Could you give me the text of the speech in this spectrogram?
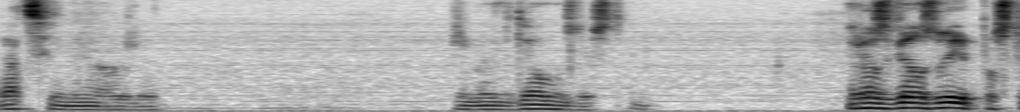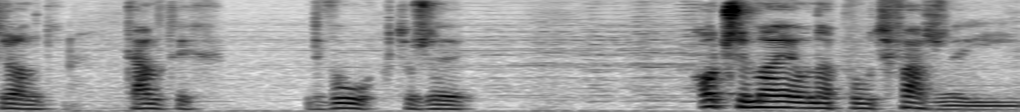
rację miała, że żebym w domu został rozwiązuje postronki tamtych dwóch, którzy oczy mają na pół twarzy i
